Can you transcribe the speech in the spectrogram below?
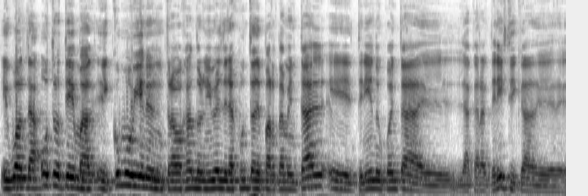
Y Wanda, otro tema, eh, ¿cómo vienen trabajando a nivel de la Junta Departamental, eh, teniendo en cuenta la característica de,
